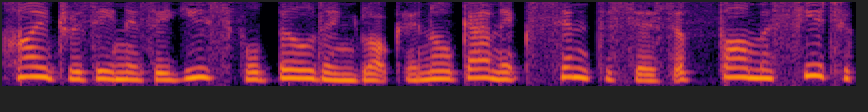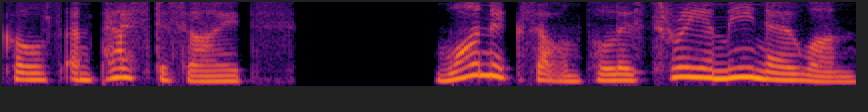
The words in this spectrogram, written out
Hydrazine is a useful building block in organic synthesis of pharmaceuticals and pesticides. One example is 3-amino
